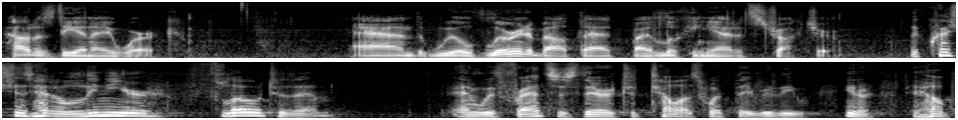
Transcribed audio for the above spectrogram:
how does DNA work? And we'll learn about that by looking at its structure. The questions had a linear flow to them. And with Francis there to tell us what they really, you know, to help,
